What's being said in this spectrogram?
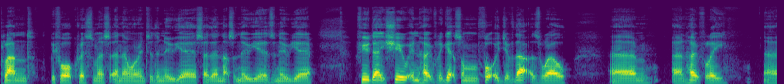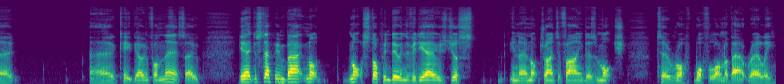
planned before Christmas, and then we're into the new year. So then that's a new year's a new year. Few days shooting, hopefully get some footage of that as well, um, and hopefully uh, uh, keep going from there. So, yeah, just stepping back, not not stopping doing the videos, just you know, not trying to find as much to waffle on about really,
